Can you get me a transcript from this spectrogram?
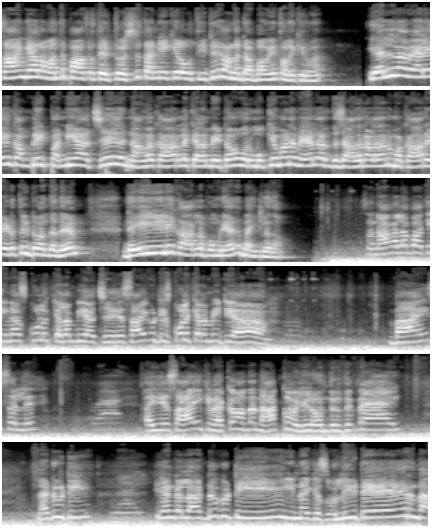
சாயங்காலம் வந்து பாத்திரத்தை எடுத்து வச்சுட்டு தண்ணியை கீழே ஊற்றிட்டு அந்த டப்பாவையும் தொலைக்கிடுவேன் எல்லா வேலையும் கம்ப்ளீட் பண்ணியாச்சு. நாங்கள் காரில் கிளம்பிட்டோம். ஒரு முக்கியமான வேலை இருந்துச்சு. அதனால தான் நம்ம காரை எடுத்துக்கிட்டு வந்தது. டெய்லி காரில் போக முடியாது. பைக்கில் தான். ஸோ நாங்கெல்லாம் பார்த்தீங்கன்னா ஸ்கூலுக்கு கிளம்பியாச்சு. சாய்குட்டி ஸ்கூலுக்கு கிளம்பிட்டியா? பாய் சொல்லு. ஐயோ சாய்க்கு வெக்கம் வந்தால் நாக்கும் வெளியில் வந்துடுது பாய் லட்டுக்குட்டி? எங்கள் லட்டுக்குட்டி இன்னைக்கு சொல்லிக்கிட்டே இருந்தா.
